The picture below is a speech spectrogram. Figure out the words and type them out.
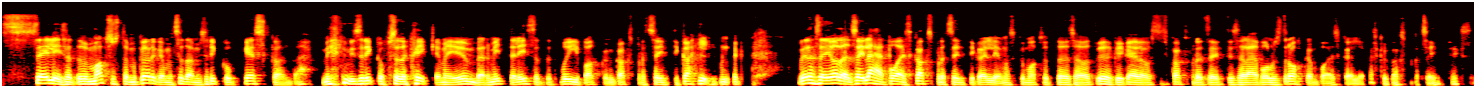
selliselt, me maksustame kõrgemalt seda, mis rikub keskkonda, mis rikub seda kõike meie ümber, mitte lihtsalt, et või pakk on kaks protsenti kallim. või noh, see ei ole, sa ei lähe poes kaks protsenti kallimaks, kui maksud tõusevad, kui käibemaksust kaks protsenti, see läheb oluliselt rohkem poes kallimaks kui kaks protsenti, eks.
